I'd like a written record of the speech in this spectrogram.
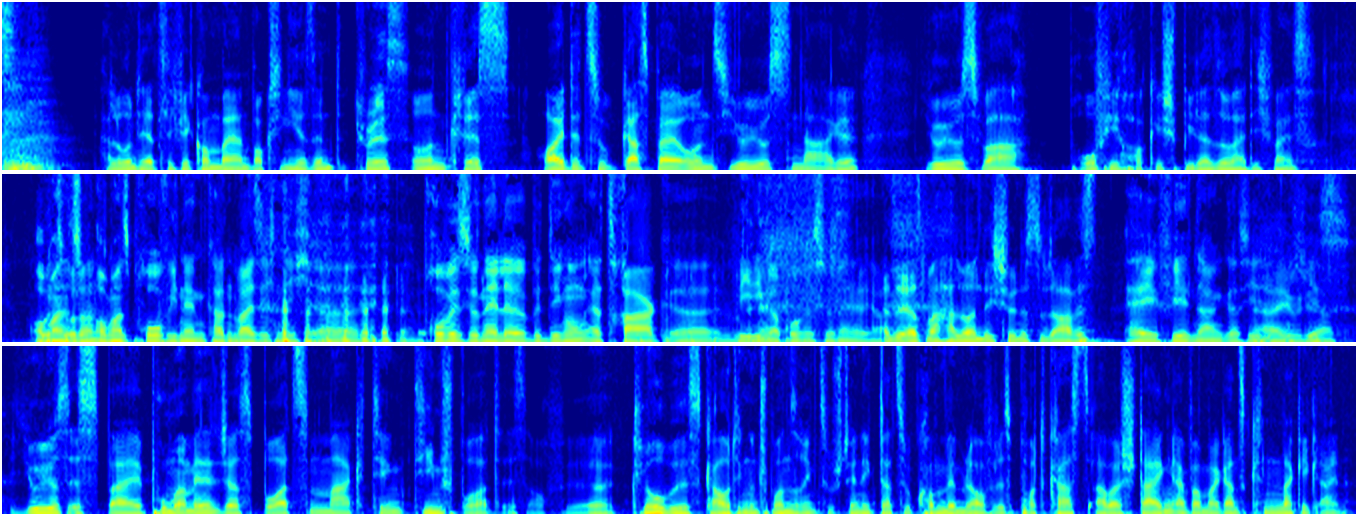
Unboxing. Hallo und herzlich willkommen bei Unboxing. Hier sind Chris. und Chris. Heute zu Gast bei uns Julius Nagel. Julius war Profi-Hockeyspieler, soweit ich weiß. Ob man es Profi nennen kann, weiß ich nicht. Äh, professionelle Bedingungen, Ertrag, äh, weniger professionell. Ja. Also erstmal Hallo an dich, schön, dass du da bist. Hey, vielen Dank, dass ihr Hi, mich hier habt. Julius. Julius ist bei Puma Manager Sports Marketing Teamsport, ist auch für Global Scouting und Sponsoring zuständig. Dazu kommen wir im Laufe des Podcasts, aber steigen einfach mal ganz knackig ein.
